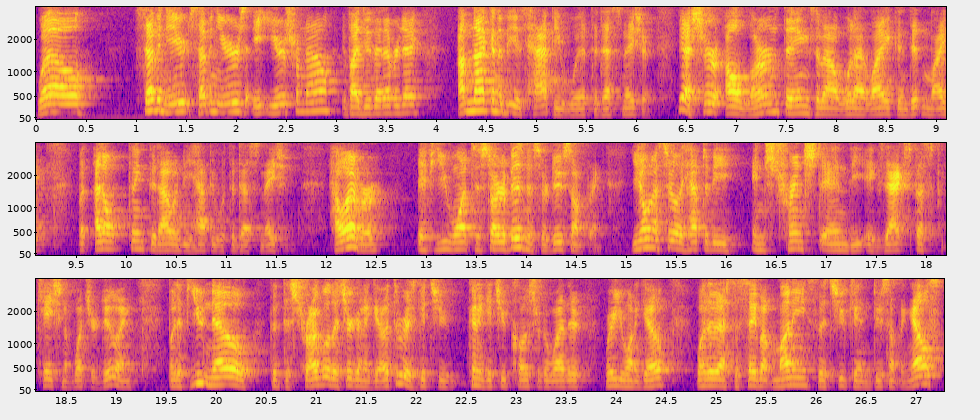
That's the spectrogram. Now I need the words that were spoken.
well, seven years, seven years, eight years from now, if I do that every day, I'm not going to be as happy with the destination. Yeah, sure, I'll learn things about what I liked and didn't like, but I don't think that I would be happy with the destination. However, if you want to start a business or do something, you don't necessarily have to be entrenched in the exact specification of what you're doing but if you know that the struggle that you're going to go through is get you going to get you closer to whether where you want to go whether that's to save up money so that you can do something else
